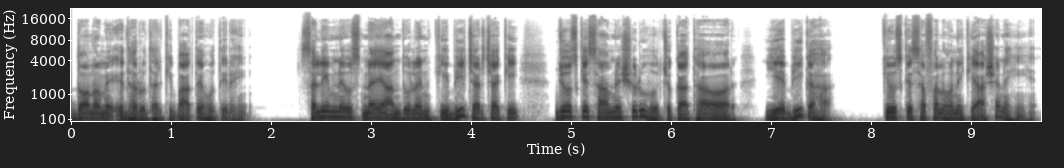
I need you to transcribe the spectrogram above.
दोनों में इधर उधर की बातें होती रहीं। सलीम ने उस नए आंदोलन की भी चर्चा की, जो उसके सामने शुरू हो चुका था और ये भी कहा कि उसके सफल होने की आशा नहीं है।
